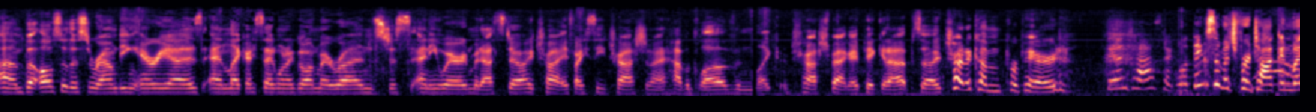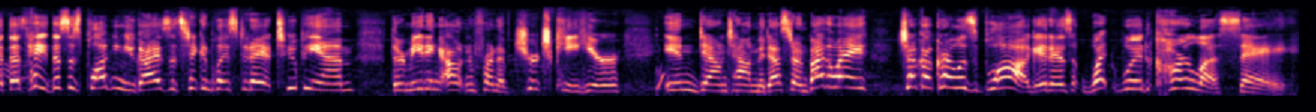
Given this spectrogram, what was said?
Um, but also the surrounding areas, and like I said, when I go on my runs, just anywhere in Modesto, I try if I see trash and I have a glove and like a trash bag, I pick it up. So I try to come prepared. Fantastic. Well, thanks so much for talking with us. Hey, this is Plogging, you guys. It's taking place today at 2 p.m. They're meeting out in front of Church Key here in downtown Modesto. And by the way, check out Karla's blog. It is What Would Karla Say?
